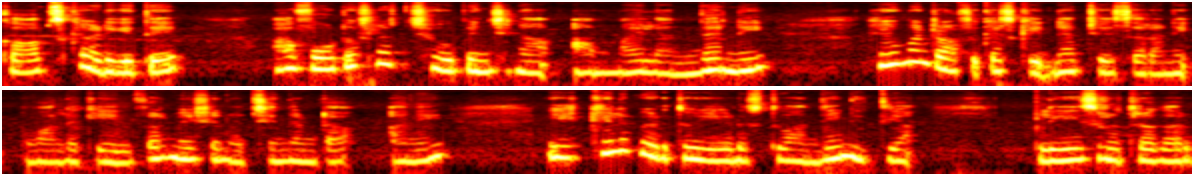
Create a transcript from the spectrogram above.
కాప్స్కి అడిగితే ఆ ఫొటోస్లో చూపించిన అమ్మాయిలందరినీ హ్యూమన్ ట్రాఫికర్స్ కిడ్నాప్ చేశారని వాళ్ళకి ఇన్ఫర్మేషన్ వచ్చిందంట అని ఎక్కిలు పెడుతూ ఏడుస్తూ అంది నిత్య. ప్లీజ్ రుద్ర గారు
